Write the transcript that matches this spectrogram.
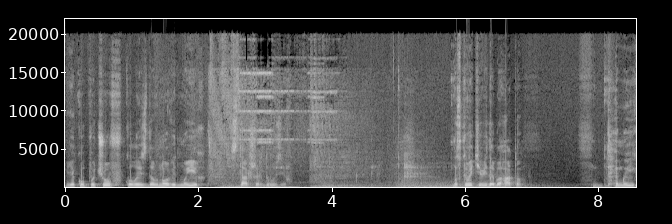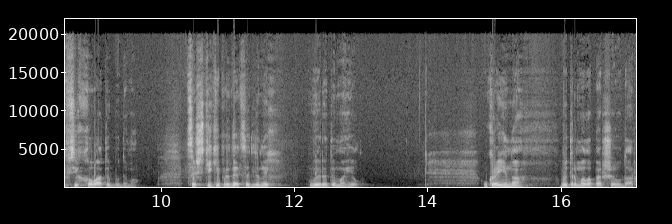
яку почув колись давно від моїх старших друзів. Московитів йде багато, де ми їх всіх ховати будемо. Це ж скільки прийдеться для них вирити могил. Україна витримала перший удар.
